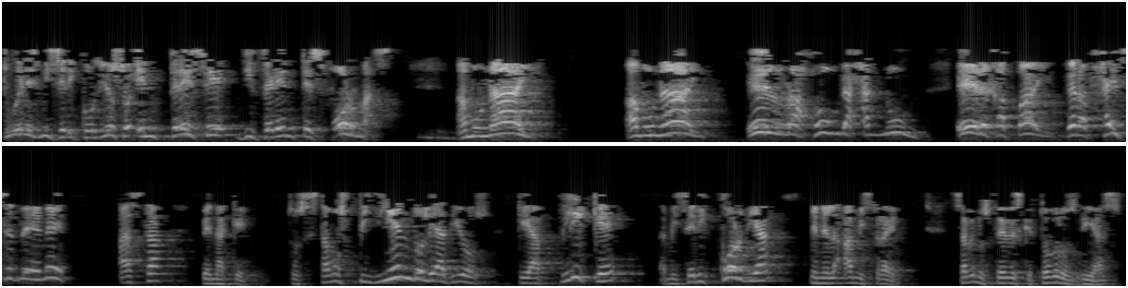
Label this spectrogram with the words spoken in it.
tú eres misericordioso en trece diferentes formas. Amunai, Amunai, El Rahum Hanun, hasta Benaque. Entonces estamos pidiéndole a Dios que aplique la misericordia en el Am Israel. Saben ustedes que todos los días,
